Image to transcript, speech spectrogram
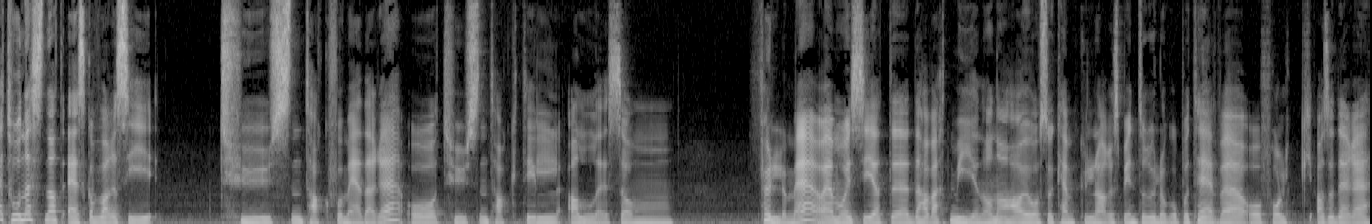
jeg tror nesten at jeg skal bare si tusen takk for meg, dere. Og tusen takk til alle som følger med. Og jeg må jo si at det, det har vært mye nå. Nå har jo også Camp Kulinaris begynt å rulle og gå på TV, og folk Altså, dere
